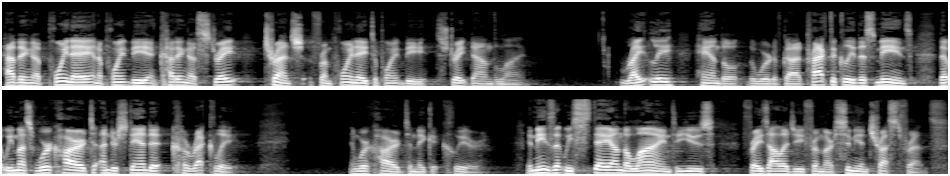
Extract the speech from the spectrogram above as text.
having a point A and a point B and cutting a straight trench from point A to point B straight down the line. Rightly handle the Word of God. Practically, this means that we must work hard to understand it correctly and work hard to make it clear. It means that we stay on the line, to use phraseology from our Simeon Trust friends.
